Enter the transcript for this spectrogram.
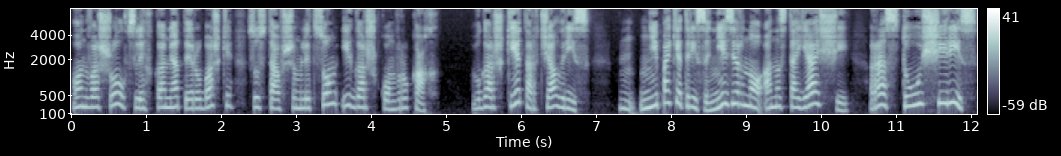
Он вошел в слегка мятой рубашке с уставшим лицом и горшком в руках. В горшке торчал рис. Не пакет риса, не зерно, а настоящий, растущий рис.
